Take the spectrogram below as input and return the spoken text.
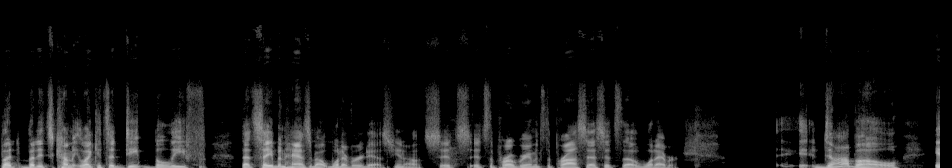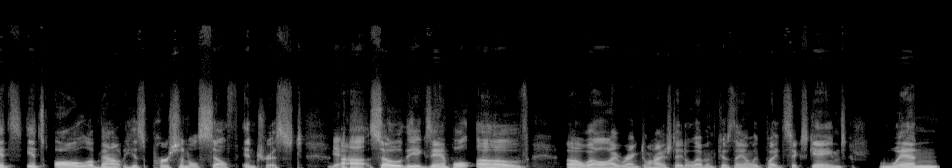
but but it's coming like it's a deep belief that Saban has about whatever it is. You know, it's it's it's the program, it's the process, it's the whatever. Dabo, it's it's all about his personal self interest. Yeah. Uh, so the example of oh well i ranked ohio state 11th because they only played six games when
